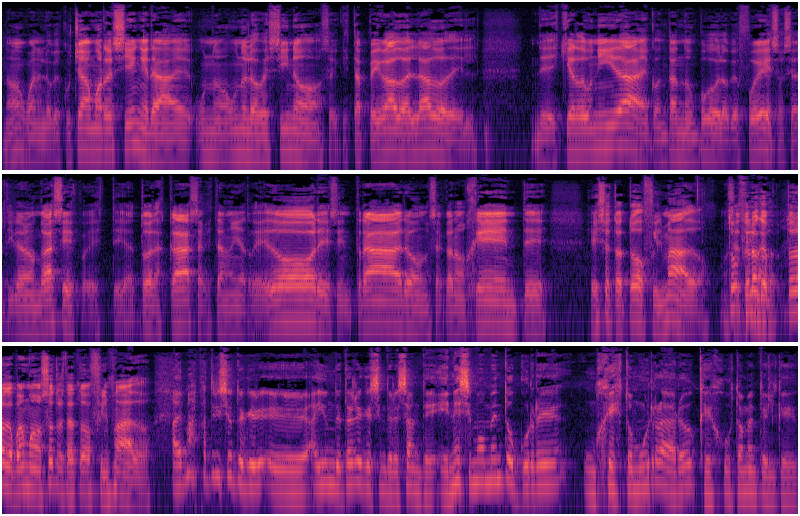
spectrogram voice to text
¿no? Bueno, lo que escuchábamos recién era eh, uno, uno de los vecinos eh, que está pegado al lado del, de Izquierda Unida eh, contando un poco de lo que fue eso. O sea, tiraron gases pues, este, a todas las casas que están ahí alrededor, entraron, sacaron gente. Eso está todo filmado. O Todo sea, todo lo, que, todo lo que ponemos nosotros está todo filmado. Además, Patricio, te eh, hay un detalle que es interesante. En ese momento ocurre un gesto muy raro, que es justamente el que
